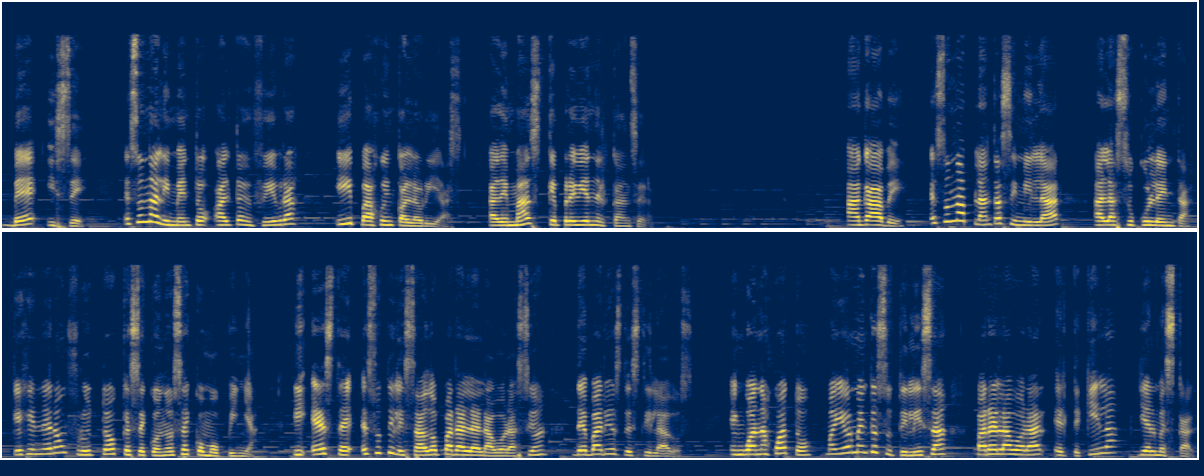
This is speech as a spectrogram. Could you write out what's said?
B y C. Es un alimento alto en fibra y bajo en calorías, además que previene el cáncer. Agave. Es una planta similar a la suculenta que genera un fruto que se conoce como piña y este es utilizado para la elaboración de varios destilados. En Guanajuato mayormente se utiliza para elaborar el tequila y el mezcal.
